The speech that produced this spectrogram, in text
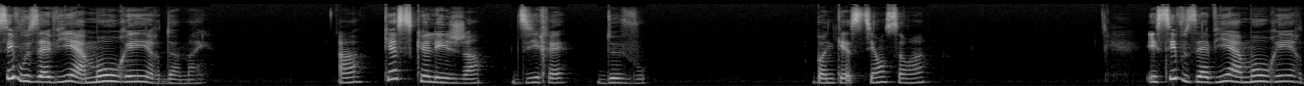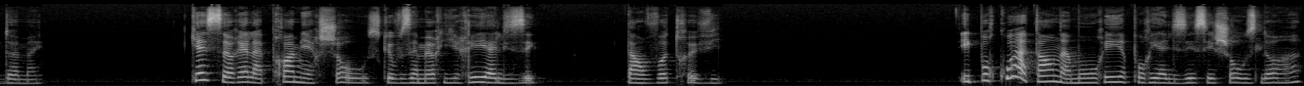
si vous aviez à mourir demain, hein, qu'est-ce que les gens diraient de vous? Bonne question, ça, hein? Et si vous aviez à mourir demain, quelle serait la première chose que vous aimeriez réaliser dans votre vie? Et pourquoi attendre à mourir pour réaliser ces choses-là? Hein?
